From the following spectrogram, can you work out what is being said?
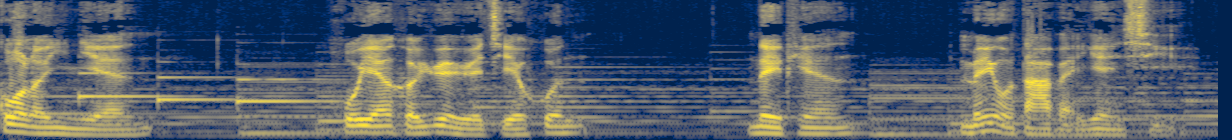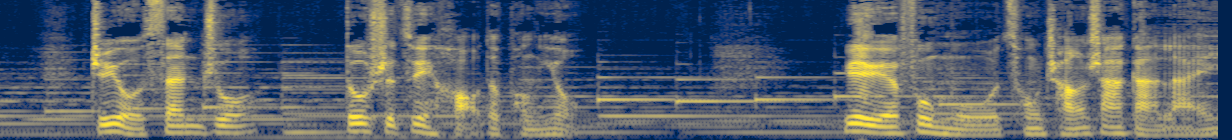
过了一年，胡言和月月结婚。那天，没有大摆宴席，只有三桌，都是最好的朋友。月月父母从长沙赶来，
